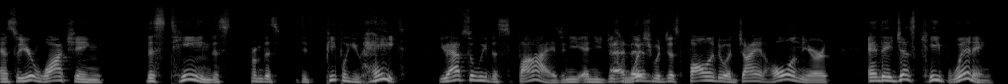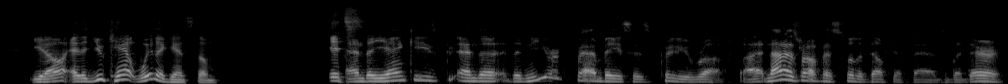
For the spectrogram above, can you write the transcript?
And so you're watching this team, this from this, these people you hate, you absolutely despise, and you and you just And wish would just fall into a giant hole in the earth, and they just keep winning, you know, and then you can't win against them. It's And the Yankees and the, the New York fan base is pretty rough. Uh, not as rough as Philadelphia fans, but they're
